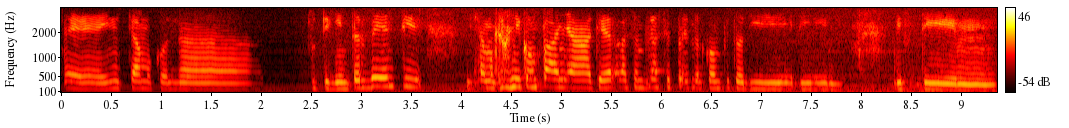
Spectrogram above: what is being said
e iniziamo con uh, tutti gli interventi. Diciamo che ogni compagna che era all'assemblea si è preso il compito di, di, di, di,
